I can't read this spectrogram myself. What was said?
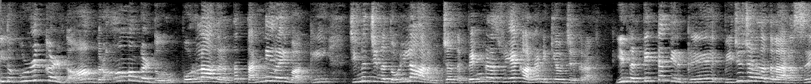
இந்த குழுக்கள் தான் கிராமங்கள் தோறும் பொருளாதாரத்தை தன்னிறைவாக்கி சின்ன சின்ன தொழில ஆரம்பிச்சு அந்த பெண்களை சுயக்கால நிக்க வச்சிருக்கிறாங்க. இந்த திட்டத்திற்கு பிஜு ஜனதா தள அரசு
